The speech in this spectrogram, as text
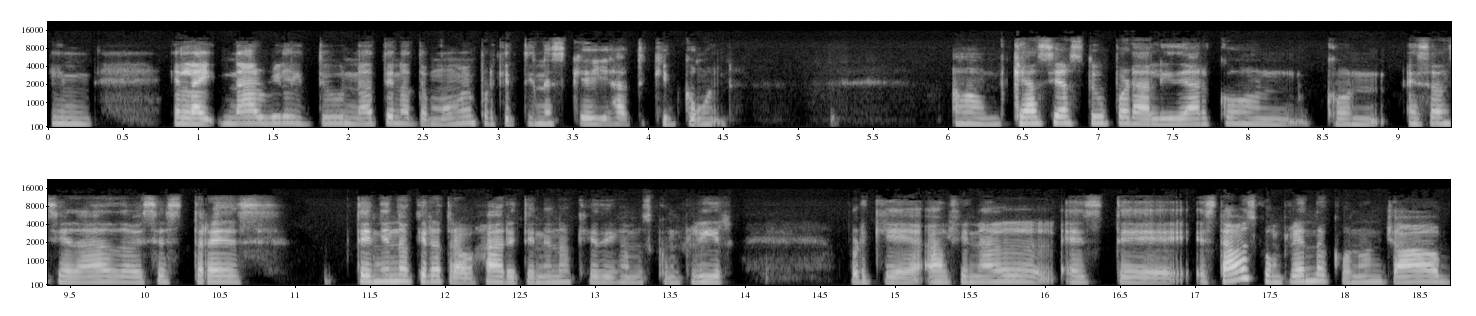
y like not really do nothing at the moment porque tienes que you have to keep going. Um, ¿Qué hacías tú para lidiar con, con esa ansiedad o ese estrés teniendo que ir a trabajar y teniendo que, digamos, cumplir? Porque al final este, estabas cumpliendo con un job,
